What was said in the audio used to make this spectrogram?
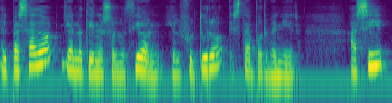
El pasado ya no tiene solución y el futuro está por venir. Así,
